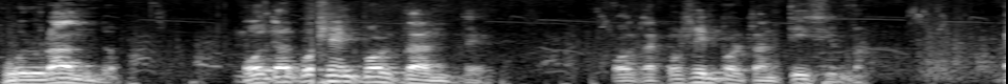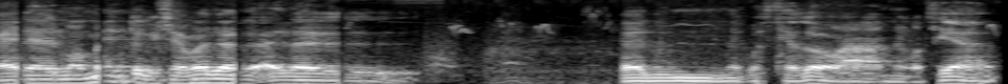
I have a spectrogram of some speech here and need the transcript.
pululando. Otra cosa importante, otra cosa importantísima. En el momento que se vaya el, negociador a negociar,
